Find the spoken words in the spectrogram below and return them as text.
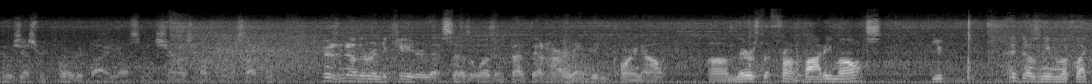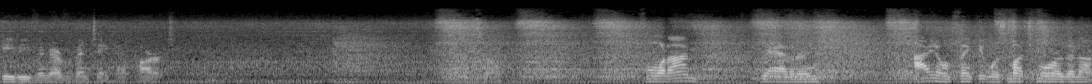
It was just reported by know, some insurance company or something. Here's another indicator that says it wasn't bent that hard. I didn't point out. Um, there's the front body mounts. You, it doesn't even look like they've even ever been taken apart. So, from what I'm gathering, I don't think it was much more than a,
